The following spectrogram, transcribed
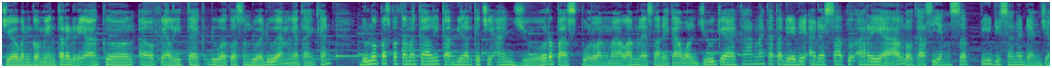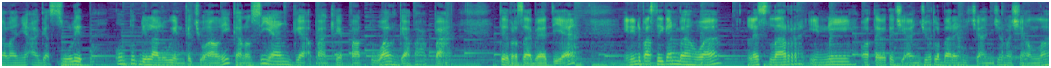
jawaban komentar dari akun Velitech2022 mengatakan, Dulu pas pertama kali Kak Bilar ke Cianjur, pas pulang malam Leslar dikawal juga karena kata Dede ada satu area lokasi yang sepi di sana dan jalannya agak sulit untuk dilaluin kecuali kalau siang gak pakai patwal gak apa-apa. Tuh persahabat ya. Ini dipastikan bahwa Leslar ini otw ke Cianjur, lebaran di Cianjur, Masya Allah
